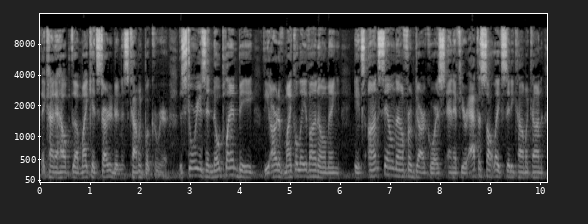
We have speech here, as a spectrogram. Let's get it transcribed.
that kind of helped uh, Mike get started in his comic book career. The story is in No Plan B: The Art of Michael Avon Oeming. It's on sale now from Dark Horse, and if you're at the Salt Lake City Comic Con,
